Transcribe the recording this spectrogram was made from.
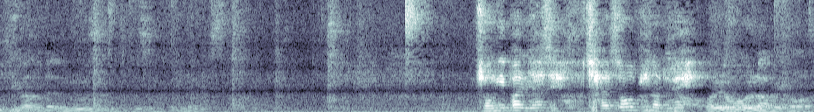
이 남자는 무슨 무슨 분이었어. 정리 빨리 하세요. 잘 써놓기라도 해. 얼려 먹으려고 이거.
